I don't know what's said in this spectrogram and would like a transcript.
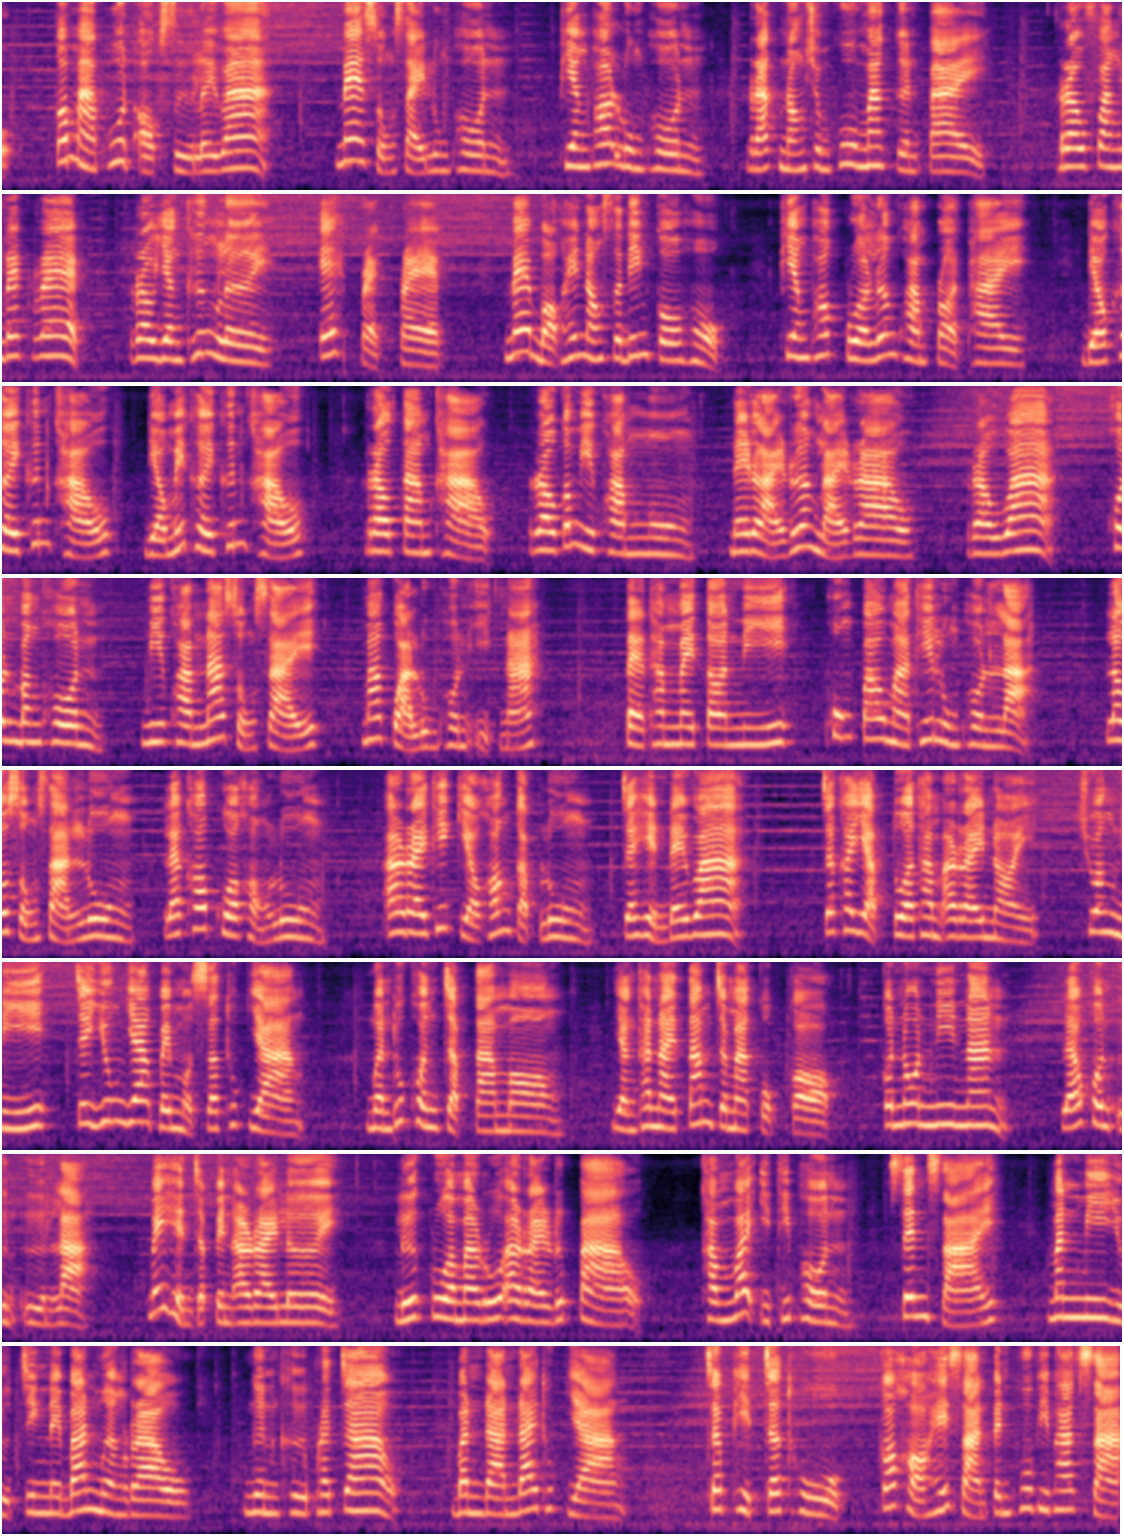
ก็มาพูดออกสื่อเลยว่า แม่สงสัยลุงพล เพียงเพราะลุงพล รักน้องชมพู่มากเกินไป เราฟังแรก ๆ เรายังทึ่งเลย เอ๊ะ แปลกๆ แม่บอกให้น้องสดิ้งโกหก เพียงเพราะกลัวเรื่องความปลอดภัย เดี๋ยวเคยขึ้นเขา เดี๋ยวไม่เคยขึ้นเขา เราตามข่าว เราก็มีความงง ในหลายเรื่องหลายราว เราว่า คนบางคนมีความน่าสงสัยมากกว่าลุงพลอีกนะ แต่ทำไมตอนนี้พุ่งเป้ามาที่ลุงพลล่ะ เราสงสารลุงและครอบครัวของลุง อะไรที่เกี่ยวข้องกับลุง จะเห็นได้ว่า จะขยับตัวทำอะไรหน่อย ช่วงนี้จะยุ่งยากไปหมดซะทุกอย่าง เหมือนทุกคนจับตามอง อย่างทนายตั้มจะมากกกอก ก็โน่นนี่นั่น แล้วคนอื่นๆล่ะ ไม่เห็นจะเป็นอะไรเลย หรือกลัวมารู้อะไรหรือเปล่าคำว่าอิทธิพล เส้นสาย มันมีอยู่จริงในบ้านเมืองเรา เงินคือพระเจ้า บันดาลได้ทุกอย่าง จะผิดจะถูกก็ขอให้ศาลเป็นผู้พิพากษา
